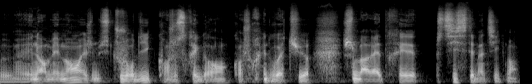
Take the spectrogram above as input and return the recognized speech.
euh, énormément, et je me suis toujours dit que quand je serai grand, quand j'aurai une voiture, je m'arrêterai systématiquement.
